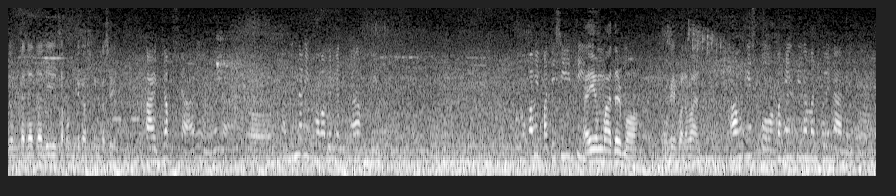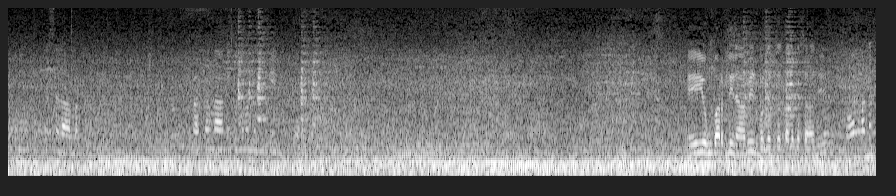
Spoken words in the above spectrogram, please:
Doon kadadali sa komplikasyon kasi. Cardiac siya, ayun, wala. Oo. Hindi na rin po kami nag-active. Puno kami, pati city. Ay, yung mother mo, okay pa naman. Ang is po, ma-healthy naman po yung nanay ko. Kaya salamat. Kahit ang nanay ko naman naging healthy. Eh, yung barley namin, maganda talaga sa ano yan. Oo nga, nag,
